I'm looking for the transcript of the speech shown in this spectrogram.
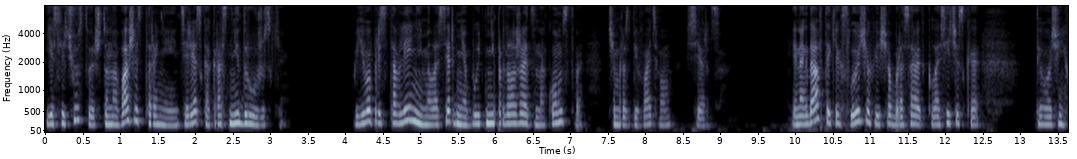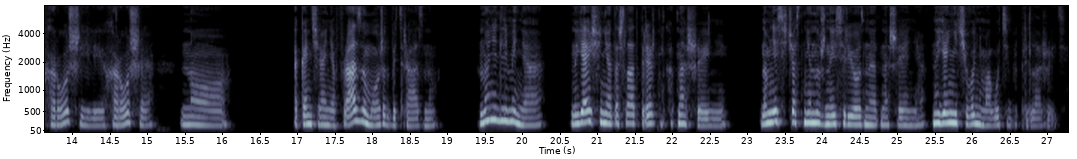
если чувствует, что на вашей стороне интерес как раз не дружеский. В его представлении милосерднее будет не продолжать знакомство, чем разбивать вам сердце. Иногда в таких случаях еще бросают классическое «ты очень хороший» или «хорошая», но окончание фразы может быть разным. Но не для меня, но я еще не отошла от прежних отношений. Но мне сейчас не нужны серьезные отношения, но я ничего не могу тебе предложить.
